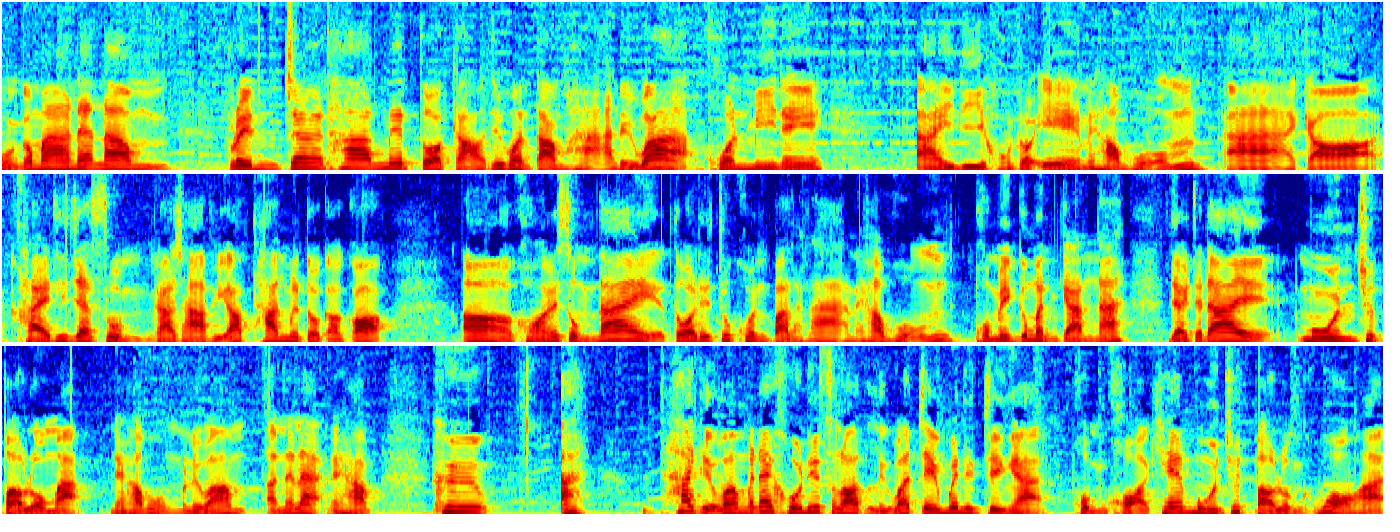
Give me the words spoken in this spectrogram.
ผมก็มาแนะนำเรนเจอร์ธาตุมืดตัวเก่าที่ควรตามหาหรือว่าควรมีใน ID ของตัวเองนะครับผมอ่าก็ใครที่จะสุ่มกาชาพิกอัพท่านมือตัวเก่าก็เอ่อขอให้สุ่มได้ตัวที่ทุกคนปรารถนานะครับผมผมเองก็เหมือนกันนะ อยากจะได้มูลชุดเป่าลมอะนะครับผมหรือว่าอันนั้นแหละนะครับ คืออะถ้าเกิดว่าไม่ได้โคนี่สล็อตหรือว่าเจมเมื่อจริงๆอะผมขอแค่มูลชุดเป่าลมก็พอฮะ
